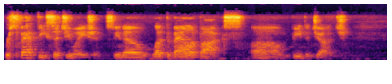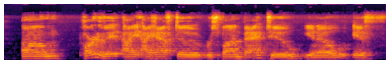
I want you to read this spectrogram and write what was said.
respect these situations? You know, let the ballot box um, be the judge. Um, part of it, I, I have to respond back to. You know, if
